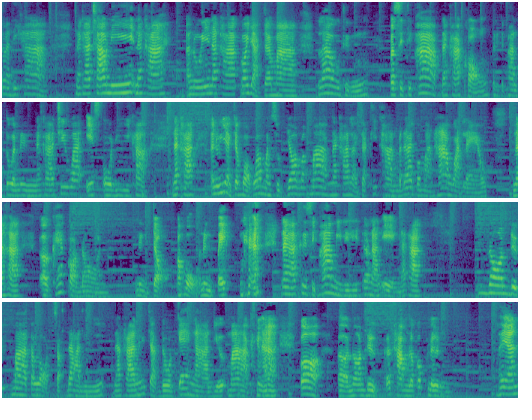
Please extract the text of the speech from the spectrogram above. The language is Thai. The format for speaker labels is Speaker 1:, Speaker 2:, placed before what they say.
Speaker 1: สวัสดีค่ะนะคะ เช้านี้นะคะอนุ้ยนะคะก็อยากจะมาเล่าถึงประสิทธิภาพนะคะของผลิตภัณฑ์ตัวหนึ่งนะคะ ชื่อว่า SOD ค่ะนะคะอนุ้ยอยากจะบอกว่ามันสุดยอดมากๆนะคะ หลังจากที่ทานมาได้ประมาณ 5 วันแล้วนะคะเออแค่ก่อนนอน1เจาะโอ้โห1เป๊กนะคะคือ 15มิลลิลิตรเท่านั้นเองนะคะ นอนดึกมาตลอดสัปดาห์นี้นะคะ เนื่องจากโดนแก้งานเยอะมากนะ ก็นอนดึกก็ทำแล้วก็เพลิน เพราะฉะนั้น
